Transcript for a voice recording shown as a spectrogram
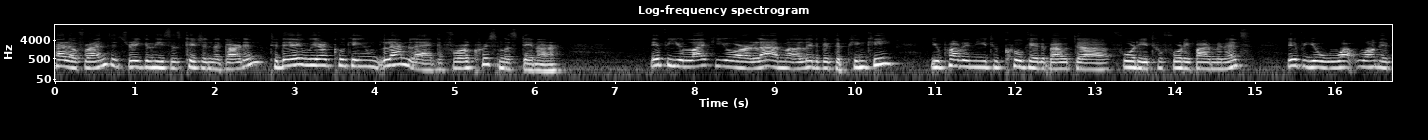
Hello friends, it's and Lisa's Kitchen the Garden. Today we are cooking lamb leg for Christmas dinner. If you like your lamb a little bit pinky, you probably need to cook it about uh, 40 to 45 minutes. If you wa want it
